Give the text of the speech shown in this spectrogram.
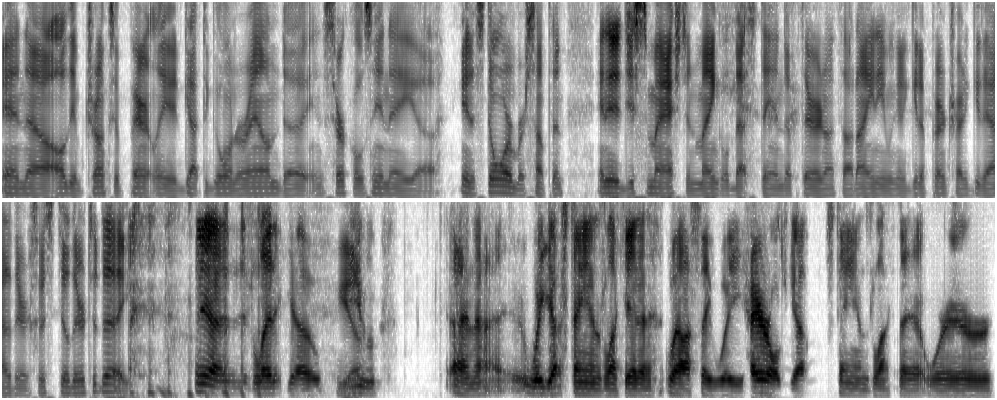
and uh, all them trunks apparently had got to going around uh, in circles in a uh, in a storm or something, and it had just smashed and mangled that stand up there. And I thought I ain't even gonna get up there and try to get out of there, so it's still there today. Yeah, just let it go. Yep. You and I, we got stands like that. Uh, well, I say we. Harold's got stands like that where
